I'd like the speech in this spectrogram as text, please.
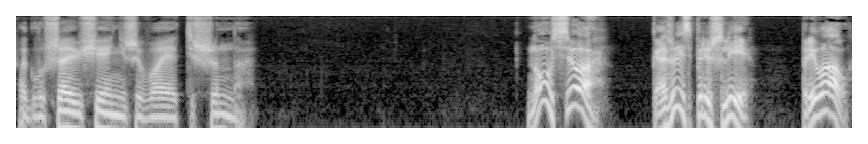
оглушающая неживая тишина. «Ну все, кажись, пришли. Привал!»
